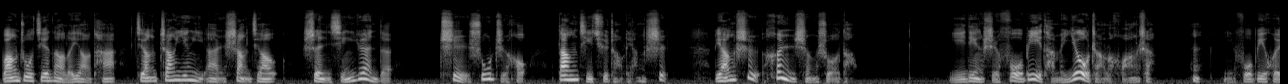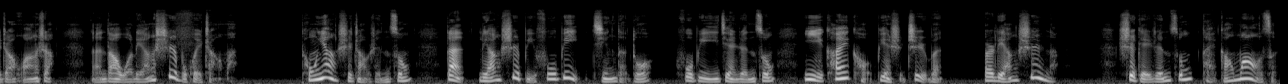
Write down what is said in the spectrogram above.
王珠接到了要他将张英一案上交审刑院的敕书之后，当即去找梁氏。梁氏恨声说道：“一定是复辟他们又找了皇上。哼，你复辟会找皇上，难道我梁氏不会找吗？同样是找仁宗，但梁氏比复辟精得多。复辟一见仁宗，一开口便是质问；而梁氏呢，是给仁宗戴高帽子，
